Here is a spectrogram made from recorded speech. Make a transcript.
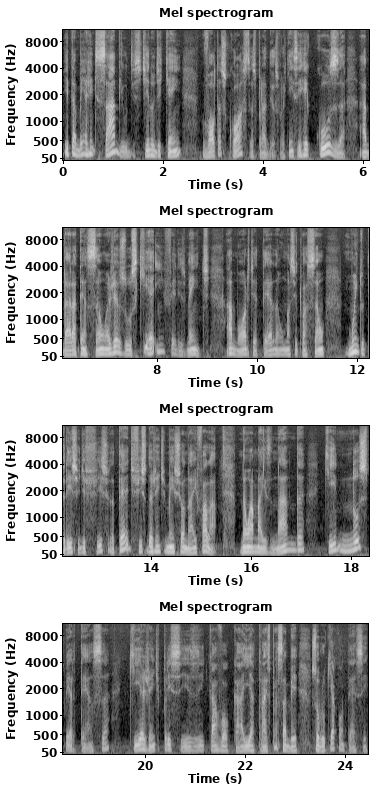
E também a gente sabe o destino de quem volta as costas para Deus, para quem se recusa a dar atenção a Jesus, que é, infelizmente, a morte eterna, uma situação muito triste, difícil, até difícil da gente mencionar e falar. Não há mais nada que nos pertença que a gente precise cavocar e ir atrás para saber sobre o que acontece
